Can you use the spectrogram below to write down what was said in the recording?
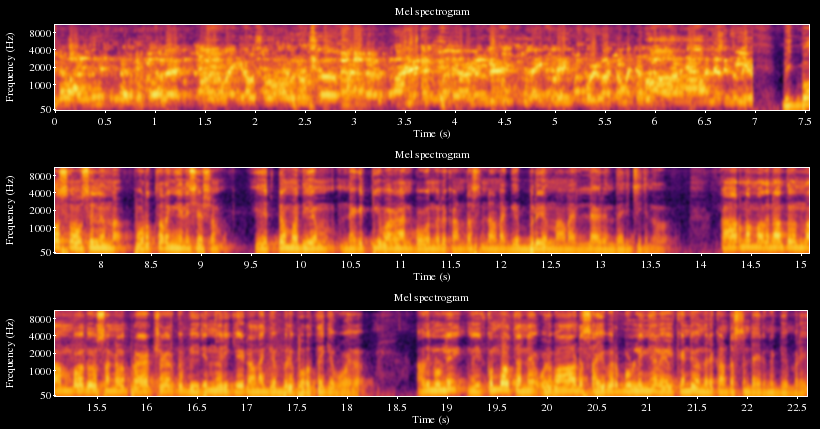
പിന്നെ ഭയങ്കര മലയാളികളുടെ ലൈഫിൽ ഒഴിവാക്കാൻ പറ്റാത്ത ഞാൻ ബിഗ് ബോസ് ഹൗസിൽ നിന്ന് പുറത്തിറങ്ങിയതിന് ശേഷം ഏറ്റവും അധികം നെഗറ്റീവ് ആകാൻ പോകുന്ന ഒരു കണ്ടസ്റ്റന്റാണ് ഗബ്രി എന്നാണ് എല്ലാവരും ധരിച്ചിരുന്നത്. കാരണം അതിനകത്ത് നിന്ന് അമ്പത് ദിവസങ്ങൾ പ്രേക്ഷകർക്ക് വിരുന്നൊരുക്കിയിട്ടാണ് ഗബ്രി പുറത്തേക്ക് പോയത്. അതിനുള്ളിൽ നിൽക്കുമ്പോൾ തന്നെ ഒരുപാട് സൈബർ ബുള്ളിങ്ങുകൾ ഏൽക്കേണ്ടി വന്നൊരു കണ്ടസ്റ്റന്റായിരുന്നു ഗബ്രി.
